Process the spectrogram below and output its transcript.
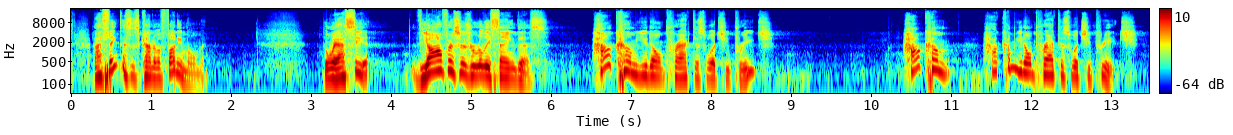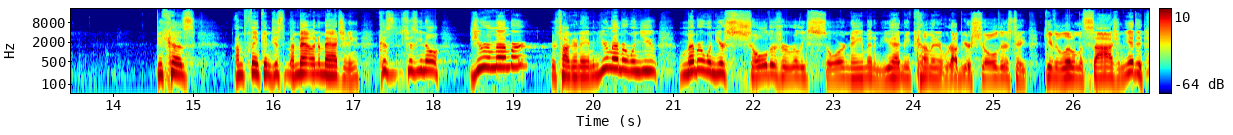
And I think this is kind of a funny moment, the way I see it. the officers are really saying this How come you don't practice what you preach? How come, how come you don't practice what you preach? Because I'm thinking, just imagining, because you know, do you remember? They're talking to Naaman. You remember when you remember when your shoulders were really sore, Naaman, and you had me come in and rub your shoulders to give it a little massage, and you had, to,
